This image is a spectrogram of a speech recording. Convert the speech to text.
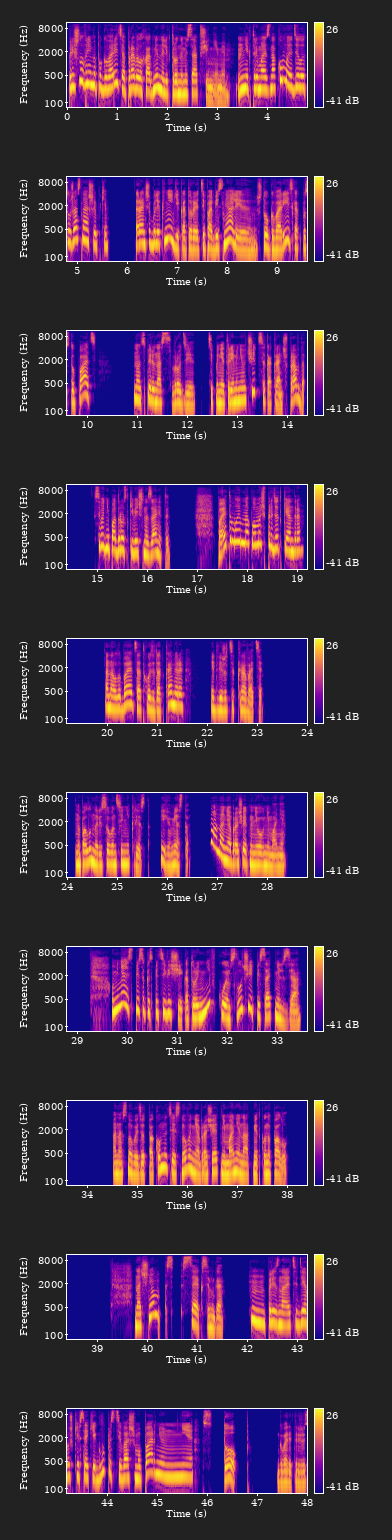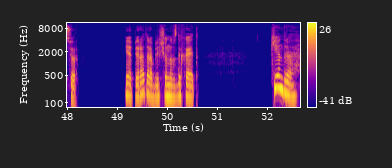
Пришло время поговорить о правилах обмена электронными сообщениями. Некоторые мои знакомые делают ужасные ошибки. Раньше были книги, которые типа объясняли, что говорить, как поступать. Но теперь у нас вроде типа нет времени учиться, как раньше, правда? Сегодня подростки вечно заняты. Поэтому им на помощь придет Кендра. Она улыбается, отходит от камеры и движется к кровати. На полу нарисован синий крест, ее место, но она не обращает на него внимания. У меня есть список из пяти вещей, которые ни в коем случае писать нельзя. Она снова идет по комнате и снова не обращает внимания на отметку на полу. Начнем с сексинга. Хм, признайте, девушки, всякие глупости вашему парню не... Стоп, говорит режиссер и оператор облегченно вздыхает. «Кендра...»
